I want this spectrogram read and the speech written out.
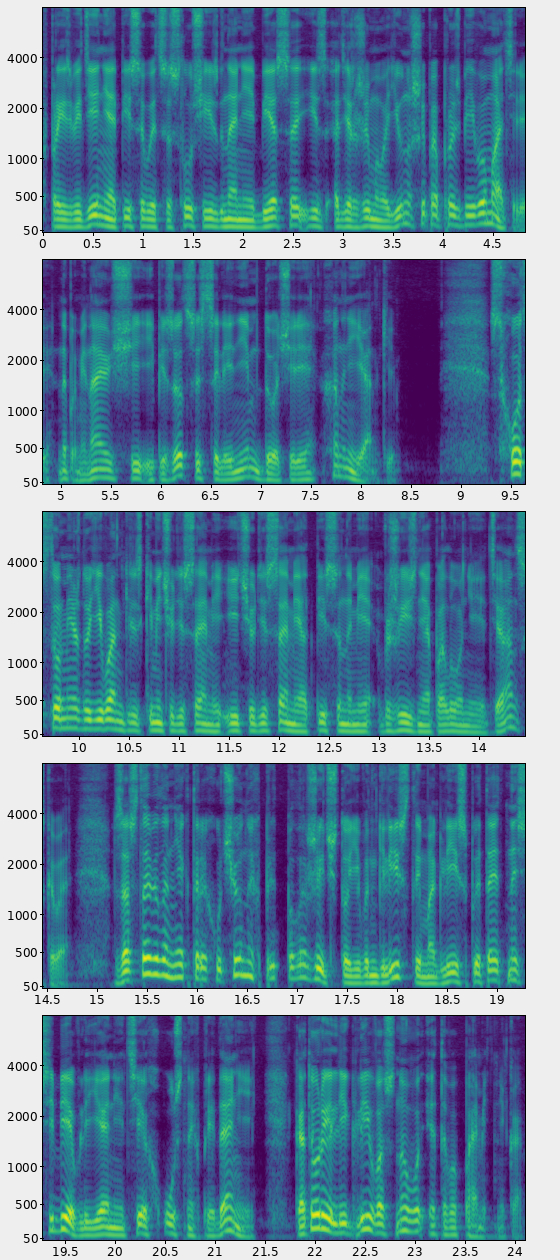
в произведении описывается случай изгнания беса из одержимого юноши по просьбе его матери, напоминающий эпизод с исцелением дочери Хананьянки. Сходство между евангельскими чудесами и чудесами, описанными в жизни Аполлония Тианского, заставило некоторых ученых предположить, что евангелисты могли испытать на себе влияние тех устных преданий, которые легли в основу этого памятника.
